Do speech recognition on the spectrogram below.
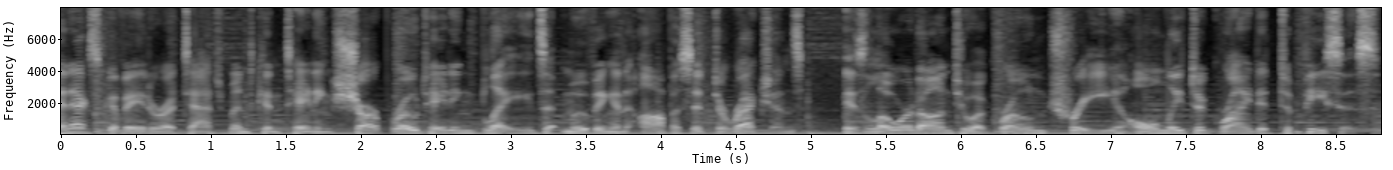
An excavator attachment containing sharp rotating blades moving in opposite directions is lowered onto a grown tree only to grind it to pieces.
